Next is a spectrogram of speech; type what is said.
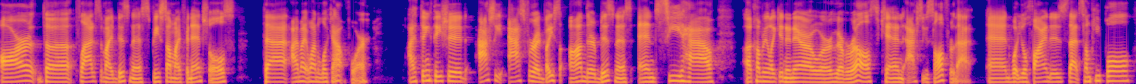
are the flags of my business based on my financials that I might want to look out for. I think they should actually ask for advice on their business and see how a company like inDinero or whoever else can actually solve for that. And what you'll find is that some people,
